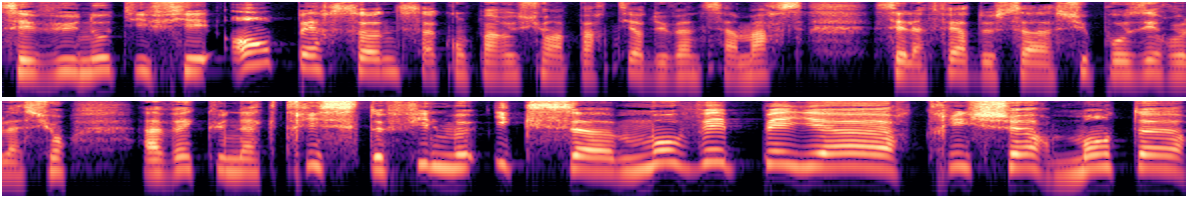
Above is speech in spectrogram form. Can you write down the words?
s'est vu notifier en personne sa comparution à partir du 25 mars. C'est l'affaire de sa supposée relation avec une actrice de film X. Mauvais payeur, tricheur, menteur.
